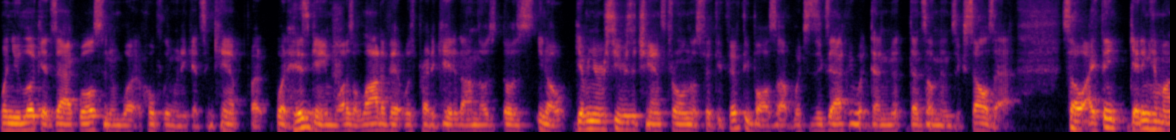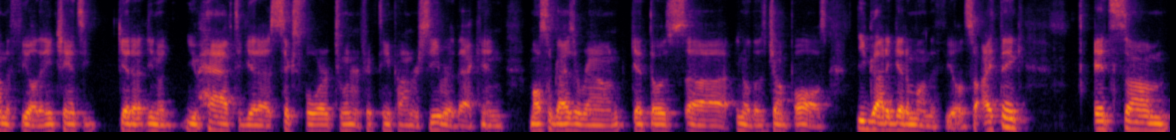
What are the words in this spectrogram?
when you look at Zach Wilson and what hopefully when he gets in camp, but what his game was, a lot of it was predicated on those those you know giving your receivers a chance throwing those 50-50 balls up, which is exactly what Den- Denzel Mims excels at. So I think getting him on the field, any chance he get a you know you have to get a 6'4 215 pound receiver that can muscle guys around get those uh, you know those jump balls. You got to get them on the field. So i think it's um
